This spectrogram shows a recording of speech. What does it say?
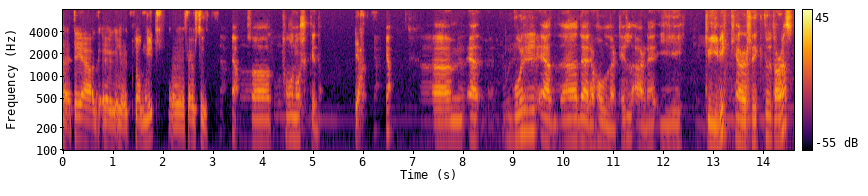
Øh, Det er øh, klokken et øh, færøsk tid. Ja, så to norsk tid. da. Ja. ja. Um, er, hvor er det dere holder til? Er det i Kvivik? Er det slik det uttales?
